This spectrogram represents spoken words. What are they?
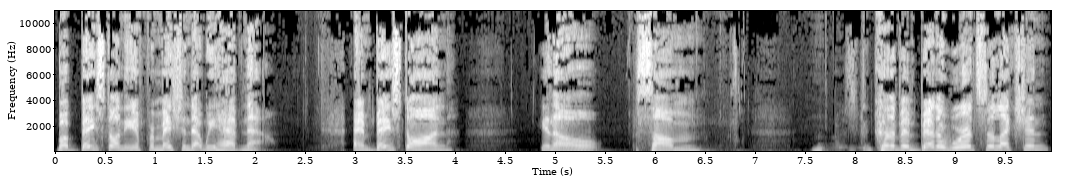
but based on the information that we have now and based on, you know, some could have been better word selection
